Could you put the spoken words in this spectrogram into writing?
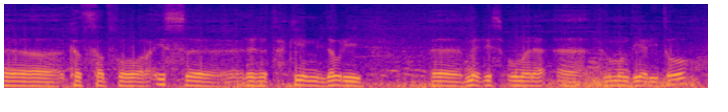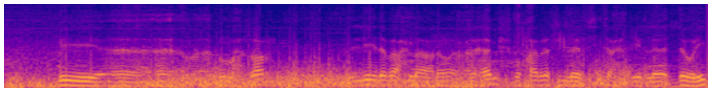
آه، كنستضيفوا رئيس آه، لجنة التحكيم لدوري آه، مجلس أمناء الموندياليتو بالمهجر اللي دابا حنا على على هامش مقابلة الافتتاح ديال الدوري.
